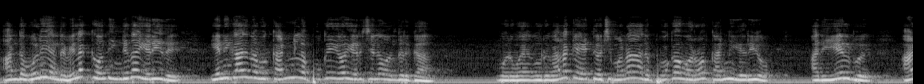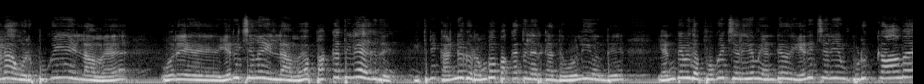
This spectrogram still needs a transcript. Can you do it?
அந்த ஒளி அந்த விளக்கு வந்து இங்கே தான் எரியுது. என்னைக்காவது நம்ம கண்ணில் புகையோ எரிச்சலோ வந்திருக்கா? ஒரு வ- ஒரு விளக்கை ஏற்றி வச்சோம்னா அது புகை வரும் கண் எரியும். அது இயல்பு. ஆனால் ஒரு புகையும் இல்லாமல் ஒரு எரிச்சலும் இல்லாமல் பக்கத்திலே இருக்குது. இத்தனை கண்ணுக்கு ரொம்ப பக்கத்தில் இருக்க அந்த ஒளி வந்து. எந்தவித புகைச்சலையும் எந்தவித எரிச்சலையும் கொடுக்காம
